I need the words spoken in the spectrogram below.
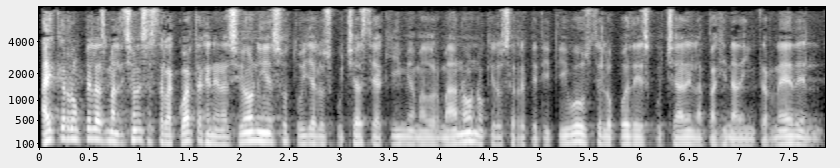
hay que romper las maldiciones hasta la cuarta generación y eso tú ya lo escuchaste aquí, mi amado hermano. No quiero ser repetitivo. Usted lo puede escuchar en la página de internet, en,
